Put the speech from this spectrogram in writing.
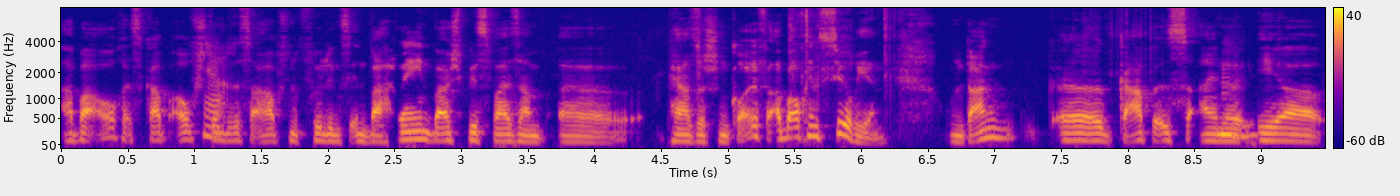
Aber auch es gab Aufstände ja. des arabischen Frühlings in Bahrain beispielsweise am äh, Persischen Golf, aber auch in Syrien. Und dann äh, gab es eine mhm. eher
